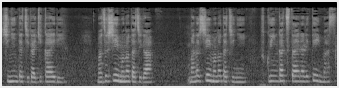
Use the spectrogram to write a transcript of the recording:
死人たちが生き返り貧しい者たちが貧しい者たちに福音が伝えられています。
